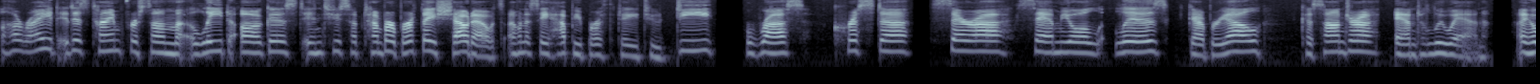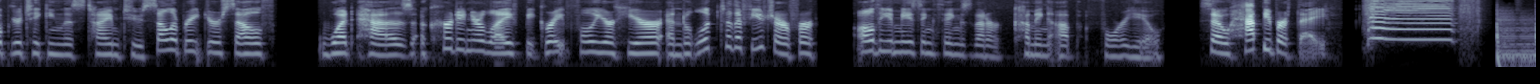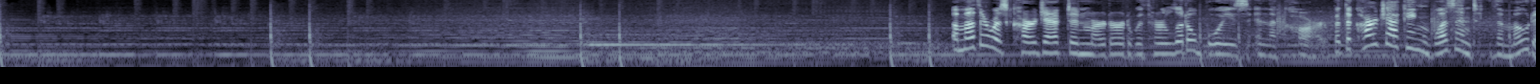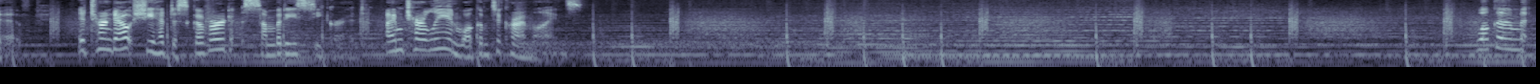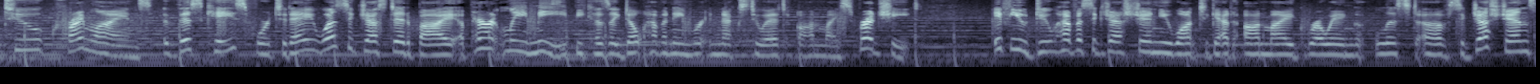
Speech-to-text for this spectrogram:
All right, it is time for some late August into September birthday shout outs. I want to say happy birthday to Dee, Russ, Krista, Sarah, Samuel, Liz, Gabrielle, Cassandra, and Luann. I hope you're taking this time to celebrate yourself, what has occurred in your life, be grateful you're here, and look to the future for all the amazing things that are coming up for you. So, happy birthday! A mother was carjacked and murdered with her little boys in the car, but the carjacking wasn't the motive. It turned out she had discovered somebody's secret. I'm Charlie, and welcome to Crime Lines. Welcome to Crime Lines. This case for today was suggested by apparently me because I don't have a name written next to it on my spreadsheet. If you do have a suggestion you want to get on my growing list of suggestions,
